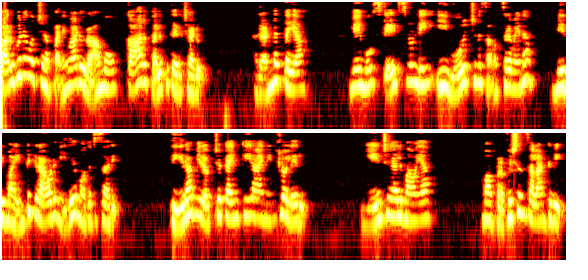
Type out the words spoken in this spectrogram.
పరుగున వచ్చిన పనివాడు రాము కారు తలుపు తెరిచాడు. రండత్తయ్య మేము స్టేట్స్ నుండి ఈ ఊరొచ్చిన సంవత్సరమైనా? మీరు మా ఇంటికి రావడం ఇదే మొదటిసారి. తీరా మీరు వచ్చే టైంకి ఆయన ఇంట్లో లేరు. ఏం చేయాలి మావయ్య? మా ప్రొఫెషన్స్ అలాంటివి.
